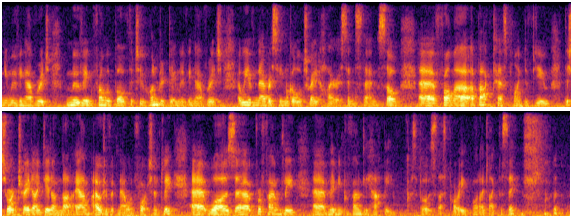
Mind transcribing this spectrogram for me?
new moving average moving from above the 200 day moving average, uh, we have never seen gold trade higher since then. So, from a, a back test point of view, the short trade I did on that, I am out of it now, unfortunately, was profoundly made me profoundly happy. Suppose that's probably what I'd like to say.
